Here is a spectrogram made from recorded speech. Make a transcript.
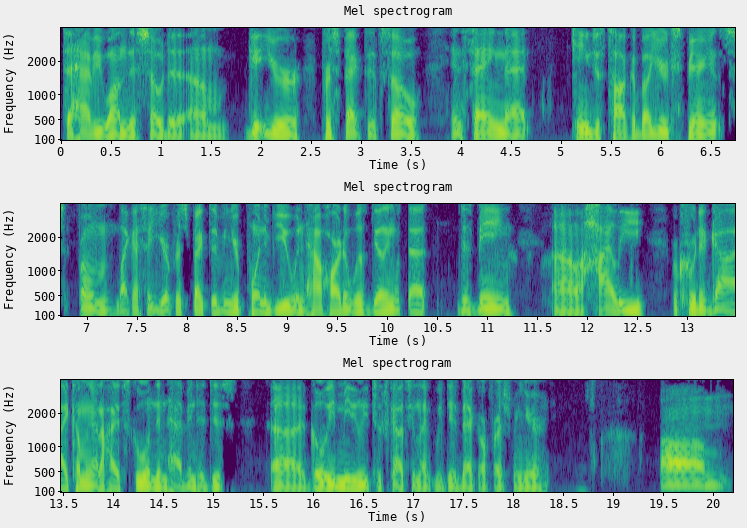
to have you on this show to um, get your perspective. So, in saying that, can you just talk about your experience from, like I said, your perspective and your point of view and how hard it was dealing with that? Just being uh, a highly recruited guy coming out of high school and then having to just uh, go immediately to scouting like we did back our freshman year. Um,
